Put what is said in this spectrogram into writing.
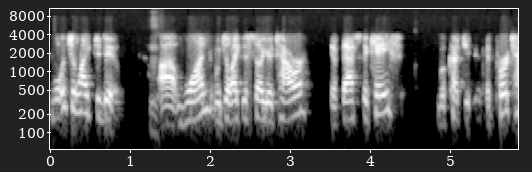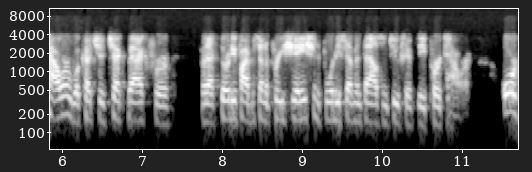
What would you like to do? Mm-hmm. Uh, one, would you like to sell your tower? If that's the case, we'll cut you per tower, we'll cut you a check back for for that 35% appreciation, 47,250 per tower. Or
